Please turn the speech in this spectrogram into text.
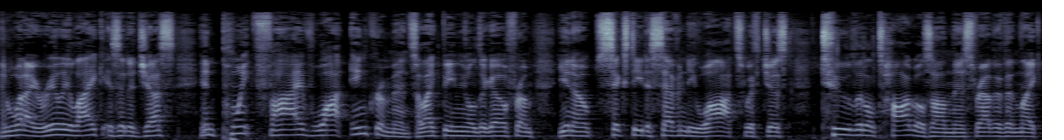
And what I really like is it adjusts in 0.5 watt increments. I like being able to go from, you know, 60 to 70 watts with just two little toggles on this rather than like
